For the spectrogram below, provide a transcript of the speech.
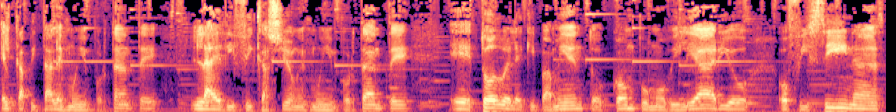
El capital es muy importante, la edificación es muy importante, eh, todo el equipamiento, compu mobiliario, oficinas,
